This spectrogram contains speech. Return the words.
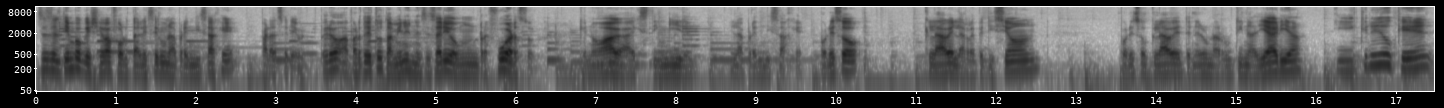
Ese es el tiempo que lleva a fortalecer un aprendizaje para el cerebro. Pero aparte de esto también es necesario un refuerzo que no haga extinguir el, el aprendizaje. Por eso clave la repetición, por eso clave tener una rutina diaria y creo que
